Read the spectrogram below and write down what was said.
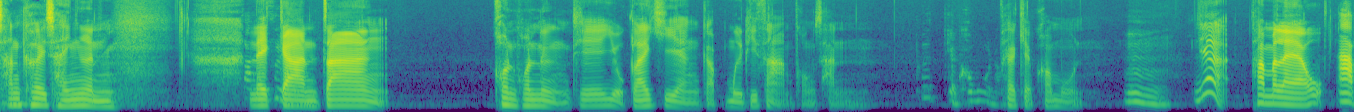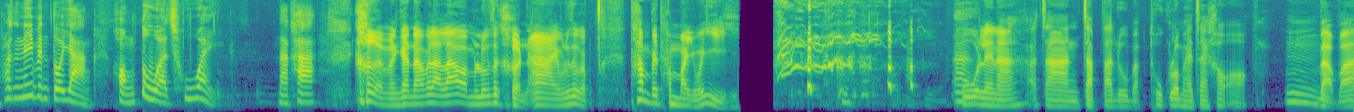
ฉันเคยใช้เงิน ในการจ้างคนคนหนึ่งที่อยู่ใกล้เคียงกับมือที่สามของฉันเพื่อเก็บข้อมูลเหรอเพื่อเก็บข้อมูล อืมเนี่ยทำมาแล้ว อ่า เพราะฉะนั้นนี่เป็นตัวอย่างของตัวช่วยนะคะ เขินเหมือนกันนะ เวลาเล่าอะมันรู้สึกเขินอาย มันรู้สึกแบบทำไปทำไมวะอีอ่า พูดเลยนะ อาจารย์จับตาดูแบบทุกลมหายใจเข้าออกอืมแบบว่า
